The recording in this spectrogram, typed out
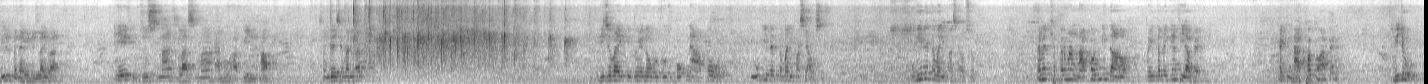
બિલ બનાવીને લાવ્યા. એક જ્યુસના ગ્લાસમાં આનું આ બિલ માપ. સમજાય છે મારી વાત? બીજું ભાઈ કીધું એનો કહું છું કોકને આપો, એ ઉગીને તમારી પાસે આવશે. ઉગીને તમારી પાસે આવશો. તમે ખેતરમાં નાખો જ નહીં દાણો, તો એ તમે ક્યાંથી આપે? કંઈક નાખો તો આપે ને. બીજું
